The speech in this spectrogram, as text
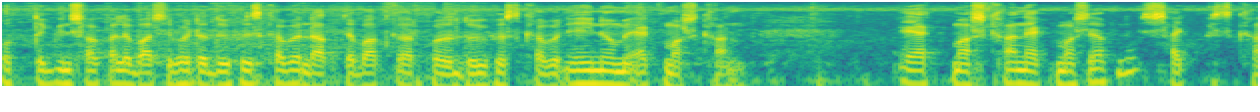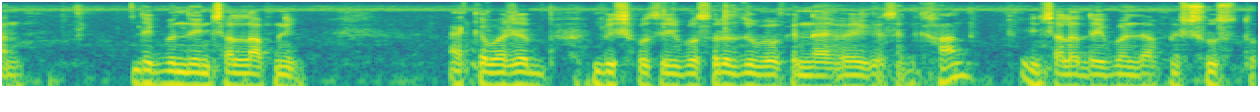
প্রত্যেক দিন সকালে বাসি পেটে দুই পিস খাবেন, রাত্রে ভাত খাওয়ার পরে দুই পিস খাবেন, এই নিয়মে এক মাস খান। এক মাস খান, এক মাসে আপনি ষাট পিস খান। দেখবেন যে ইনশাল্লাহ আপনি একেবারে বিশ পঁচিশ বছরের যুবকের ন্যায় হয়ে গেছেন। খান, ইনশাল্লাহ দেখবেন যে আপনি সুস্থ।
